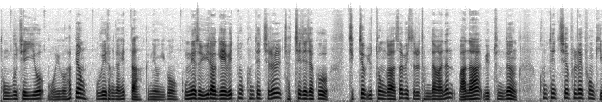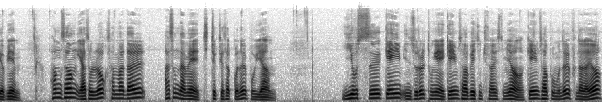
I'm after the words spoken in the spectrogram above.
동부 제2호 뭐 이거 합병 우회 상장했다 그 내용이고 국내에서 유일하게 웹툰 콘텐츠를 자체 제작 후 직접 유통과 서비스를 담당하는 만화 웹툰 등 콘텐츠 플랫폼 기업임 황성 야솔록 사마달 하승남의 지적 재산권을 보유함 이오스 게임 인수를 통해 게임 사업에 진출하였으며 게임 사업 부문을 분할하여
